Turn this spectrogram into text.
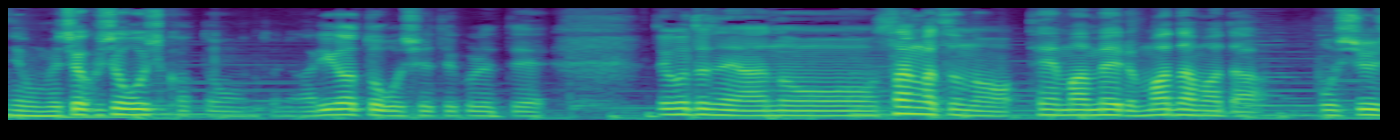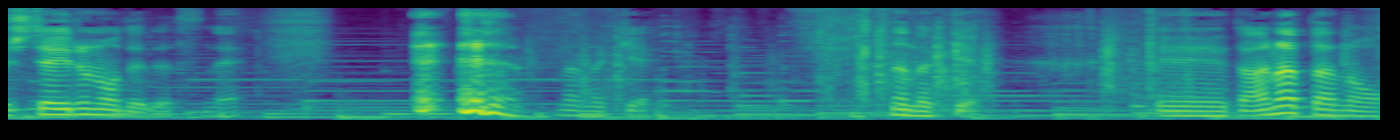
でもめちゃくちゃ美味しかった、本当に。ありがとう教えてくれて。ということで、あのー3月のテーマメールまだまだ募集しているのでですね。なんだっけ？なんだっけ？えーと、あなたの、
